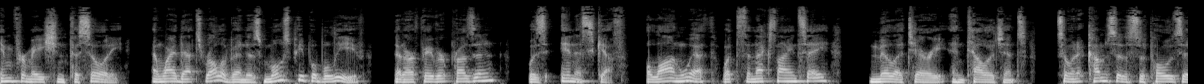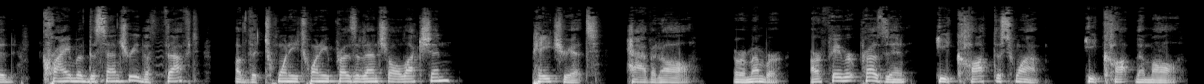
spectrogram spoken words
information facility. And why that's relevant is most people believe that our favorite president was in a SCIF, along with, what's the next line say? Military intelligence. So when it comes to the supposed crime of the century, the theft of the 2020 presidential election, patriots have it all. And remember, our favorite president, he caught the swamp he caught them all.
